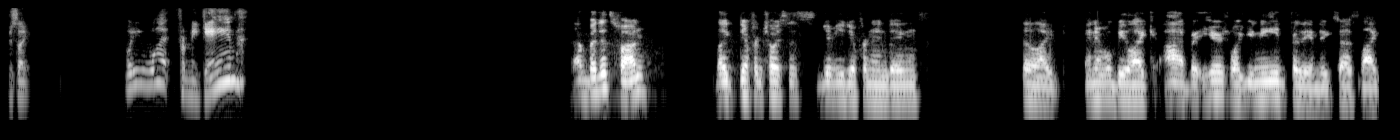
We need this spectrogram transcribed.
just like what do you want from me game Uh, but it's fun. Like different choices give you different endings. So like, and it will be like, ah, but here's what you need for the ending. So it's like,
